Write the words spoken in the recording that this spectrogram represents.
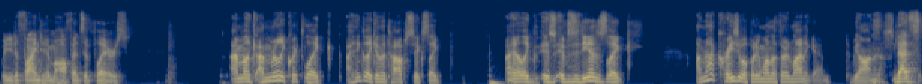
We need to find him offensive players. I'm like I'm really quick to like I think like in the top six like I know like is if Zadina's like I'm not crazy about putting him on the third line again to be honest. That's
